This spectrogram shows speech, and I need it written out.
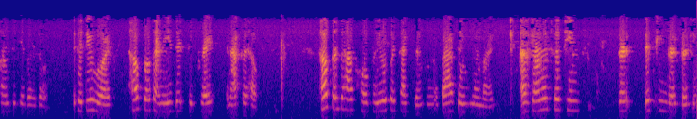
come to kids or adults. If they do, Lord, help those that need it to pray and ask for help. Help them to have hope and you will protect them from the bad things in their minds. As Romans 15, 15 verse 13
